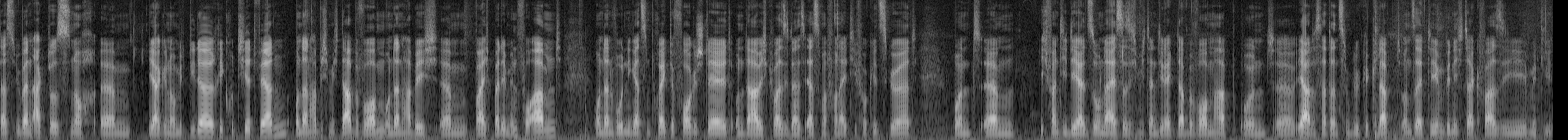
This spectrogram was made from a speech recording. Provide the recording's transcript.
dass über den Aktus noch ähm, ja, genau, Mitglieder rekrutiert werden. Und dann habe ich mich da beworben und dann habe ich, ähm, war ich bei dem Infoabend und dann wurden die ganzen Projekte vorgestellt und da habe ich quasi dann das erste Mal von IT 4 Kids gehört und ähm, ich fand die Idee halt so nice, dass ich mich dann direkt da beworben habe. Und äh, ja, das hat dann zum Glück geklappt und seitdem bin ich da quasi Mitglied.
